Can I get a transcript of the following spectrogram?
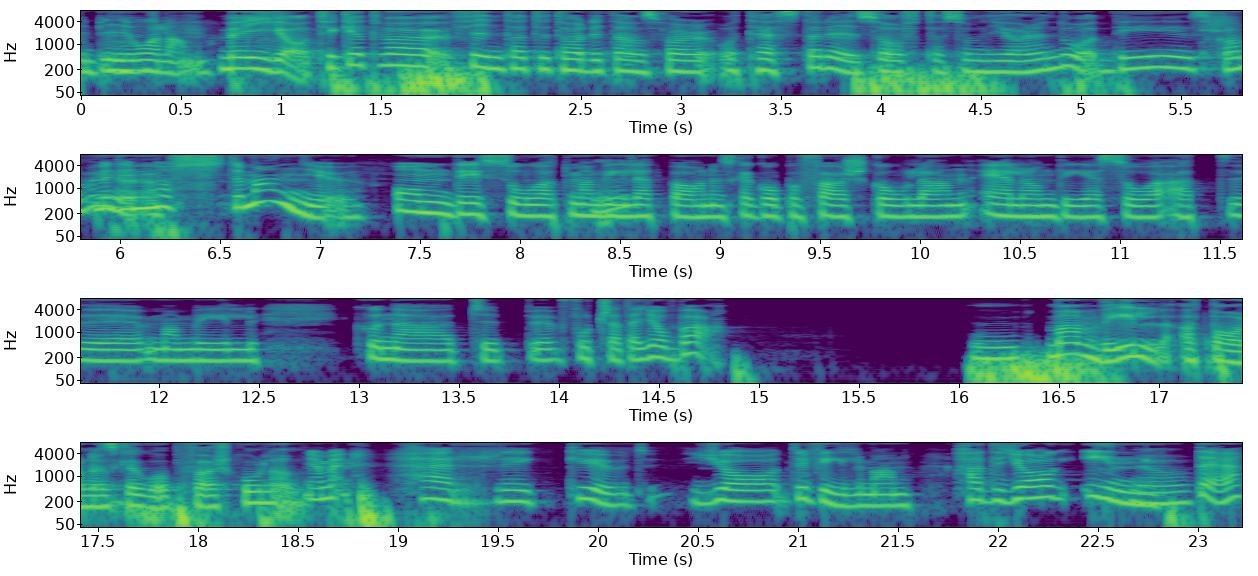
i bihålan. Men jag tycker att det var fint att du tar ditt ansvar och testar dig så ofta som du gör ändå. Det ska man Men det göra. måste man ju om det är så att man Mm. vill att barnen ska gå på förskolan eller om det är så att eh, man vill kunna typ fortsätta jobba. Mm. Man vill att barnen ska gå på förskolan. Ja men herregud, ja det vill man. Hade jag inte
